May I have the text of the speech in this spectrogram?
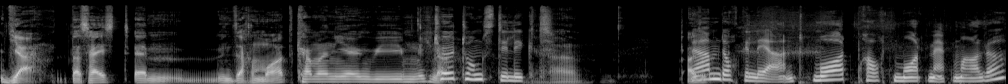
Ja, das heißt, ähm, in Sachen Mord kann man hier irgendwie nicht nach. Tötungsdelikt. Ja. Also, wir haben doch gelernt, Mord braucht Mordmerkmale.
